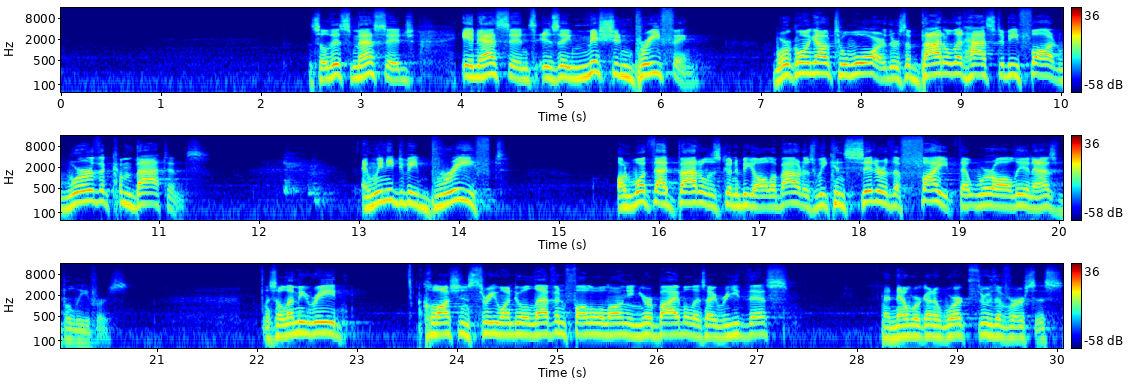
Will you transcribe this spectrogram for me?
So, this message, in essence, is a mission briefing. We're going out to war. There's a battle that has to be fought. We're the combatants. And we need to be briefed on what that battle is going to be all about as we consider the fight that we're all in as believers. And so let me read Colossians 3 1 to 11. Follow along in your Bible as I read this. And then we're going to work through the verses.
